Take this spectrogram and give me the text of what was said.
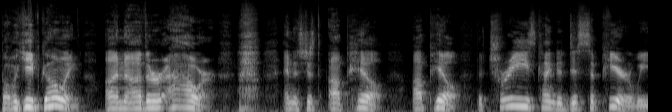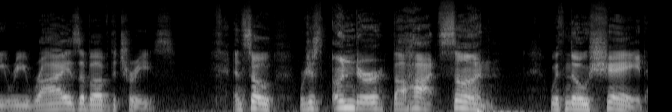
But we keep going. Another hour. And it's just uphill, uphill. The trees kind of disappear. We, we rise above the trees. And so we're just under the hot sun with no shade.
